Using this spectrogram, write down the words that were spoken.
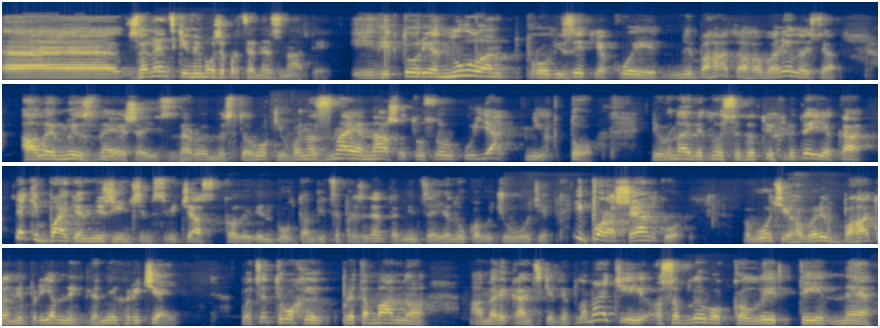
е, Зеленський не може про це не знати. І Вікторія Нуланд, про візит якої небагато говорилося, але ми з нею ще з героями 100 років, вона знає нашу тусовку як ніхто. І вона відноситься до тих людей, яка, як і Байден, між іншим, свій час, коли він був там віце-президентом, він це Януковичу в очі, і Порошенку в очі говорив багато неприємних для них речей. Бо це трохи притаманно американській дипломатії, особливо коли ти не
